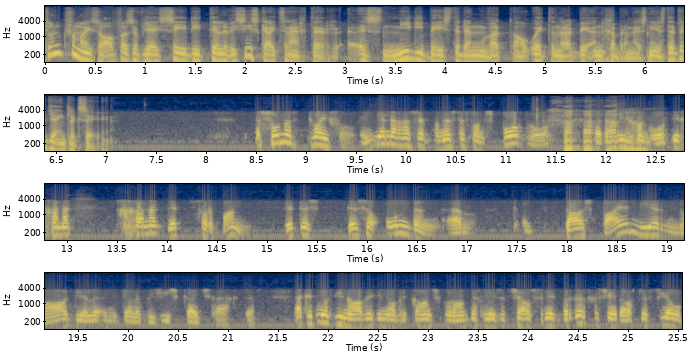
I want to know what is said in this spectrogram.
klink vir my so af asof jy sê die televisie skeieregter is nie die beste ding wat al ooit in rugby ingebring is nie. Is dit wat jy eintlik sê? Sonder twyfel. En eendag as ek minister van sport word, wat ek nie gaan word nie, gaan ek gaan ek dit verban. Dit is dis 'n onding. Ehm um, daar's baie meer nadele in die televisie skeieregter. Ek het ook die naweek in die Afrikaanse koerante gelees dat selfs Freek Burger gesê daar's te veel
